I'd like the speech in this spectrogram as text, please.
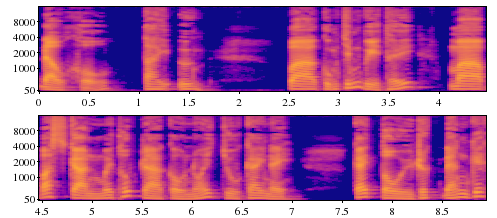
đau khổ, tai ương. Và cũng chính vì thế mà Pascal mới thốt ra câu nói chua cay này. Cái tôi rất đáng ghét.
